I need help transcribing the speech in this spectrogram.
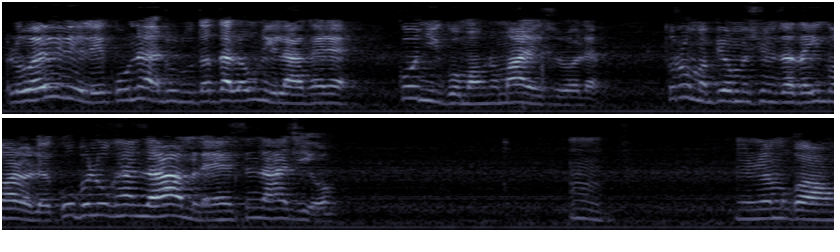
ဘလိုပဲဖြစ်ဖြစ်လေကိုနဲ့အတူတူတသက်လုံးနေလာခဲ့တဲ့ကိုညီကိုမောင်နှမတွေဆိုတော့လေသူတို့မပြောမရှင်စသိန်းသွားတော့လေကိုဘယ်လိုခံစားရမလဲစဉ်းစားကြည့်အောင်อืมနေလည်းမကောင်း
